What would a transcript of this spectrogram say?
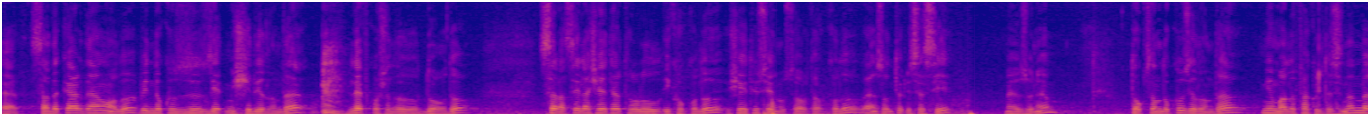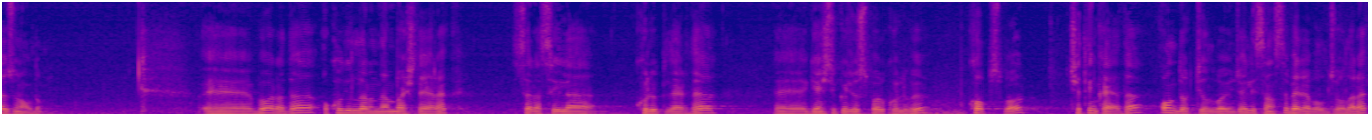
Evet, Sadık Erdenoğlu 1977 yılında Lefkoşa'da doğdu. Sırasıyla Şehit Ertuğrul İlkokulu, Şehit Hüseyin Usta Ortaokulu ve en son Türk Lisesi mezunuyum. 99 yılında Mimarlık Fakültesinden mezun oldum. Ee, bu arada okul yıllarından başlayarak sırasıyla kulüplerde e, Gençlik Gücü Spor Kulübü, Kopspor, Çetinkaya'da 14 yıl boyunca lisanslı voleybolcu olarak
